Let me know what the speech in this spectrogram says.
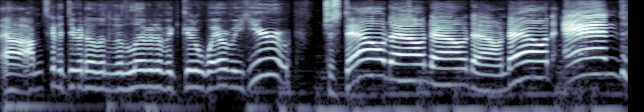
Uh, I'm just gonna do it a little, a little bit of a good way over here. Just down, down, down, down, down, and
